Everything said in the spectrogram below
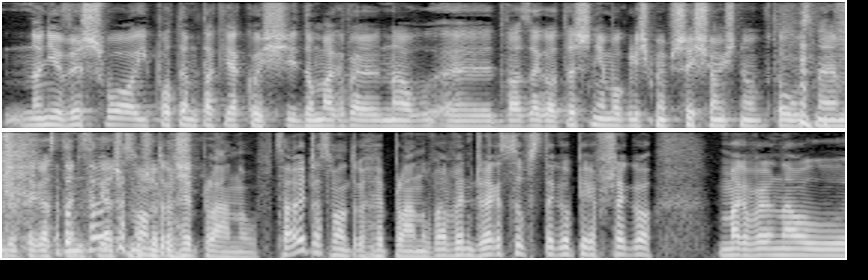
no nie wyszło i potem tak jakoś do Marvel Now 2.0 też nie mogliśmy przysiąść, no to uznałem, że teraz no ten cały czas mam być... trochę planów. Cały czas mam trochę planów. Avengersów z tego pierwszego Marvel Now,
